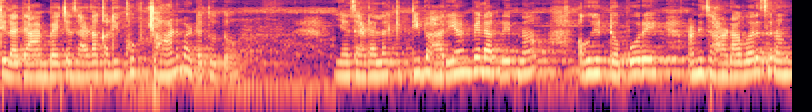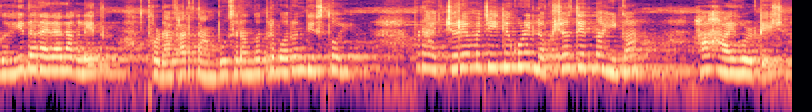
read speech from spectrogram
तिला त्या आंब्याच्या झाडाखाली खूप छान वाटत होतं. या झाडाला किती भारी आंबे लागलेत ना? अगदी टपोरे आणि झाडावरच रंगही धरायला लागलेत. थोडाफार तांबूस रंग तर वरून दिसतोय. पण आश्चर्य म्हणजे इथे कोणी लक्षच देत नाही का? हा हाय व्होल्टेज.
